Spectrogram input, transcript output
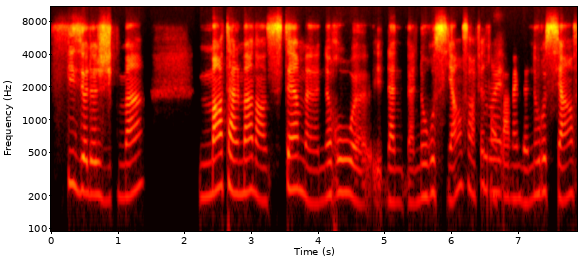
physiologiquement, mentalement dans le système euh, neuro, euh, la, neuroscience, en fait, on parle même de neuroscience,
